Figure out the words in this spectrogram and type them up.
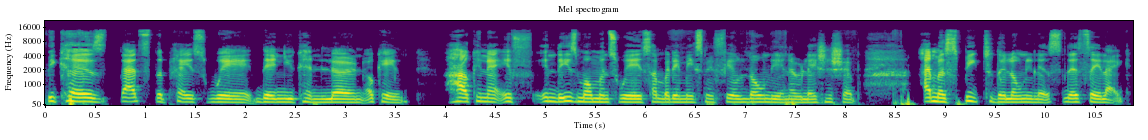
because that's the place where then you can learn okay how can I, if in these moments where somebody makes me feel lonely in a relationship, I must speak to the loneliness. Let's say, like,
